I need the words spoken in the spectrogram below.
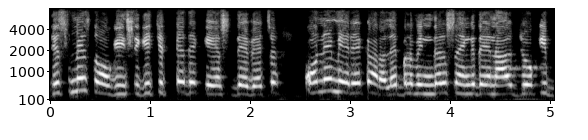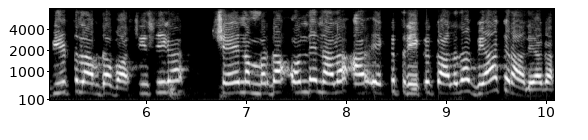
ਡਿਸਮਿਸ ਹੋ ਗਈ ਸੀਗੀ ਚਿੱਟੇ ਦੇ ਕੇਸ ਦੇ ਵਿੱਚ, ਉਹਨੇ ਮੇਰੇ ਘਰ ਵਾਲੇ ਬਲਵਿੰਦਰ ਸਿੰਘ ਦੇ ਨਾਲ ਜੋ ਕਿ ਬੀਰ ਤਲਾਬ ਦਾ ਵਾਸੀ ਸੀਗਾ 6 ਨੰਬਰ ਦਾ, ਉਹਦੇ ਨਾਲ ਇੱਕ ਤਰੀਕ ਕੱਲ ਦਾ ਵਿਆਹ ਕਰਾ ਲਿਆਗਾ।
